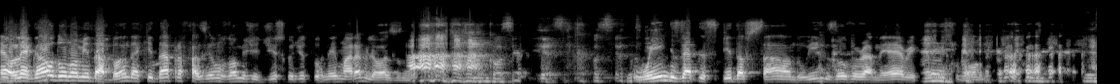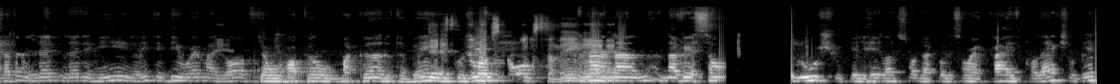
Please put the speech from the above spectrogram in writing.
É, o legal do nome da banda é que dá pra fazer uns nomes de disco de turnê maravilhosos, né? Ah, com certeza, com certeza. Wings at the Speed of Sound, Wings Over America, É. muito bom, né? exatamente, Let, Let It In, aí tem Beware My Love, que é um rockão bacana também, É, inclusive Love Songs também, né? na, na, na versão luxo que ele relançou da coleção Archive Collection dele,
